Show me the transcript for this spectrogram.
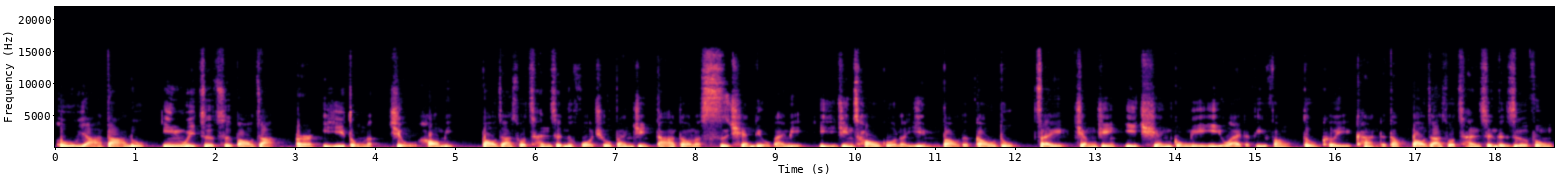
欧亚大陆因为这次爆炸而移动了九毫米。爆炸所产生的火球半径达到了四千六百米，已经超过了引爆的高度，在将近一千公里以外的地方都可以看得到。爆炸所产生的热风，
